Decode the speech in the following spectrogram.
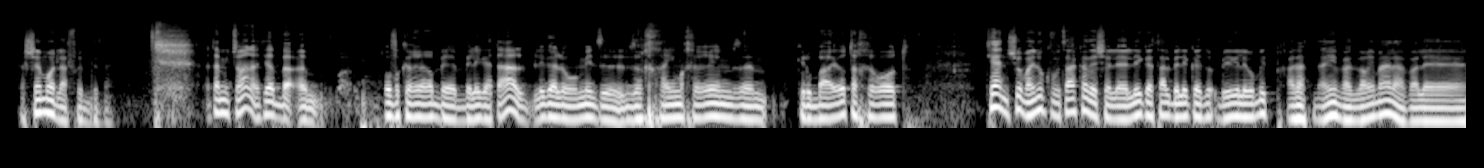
קשה מאוד להפריד בזה. אתה מקצוען, אתה יודע, רוב הקריירה בליגת העל, ליגה לאומית זה, זה חיים אחרים, זה כאילו בעיות אחרות. כן, שוב, היינו קבוצה כזה של אה, ליגת על בליגה לאומית, מבחינת התנאים והדברים האלה, אבל אה,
